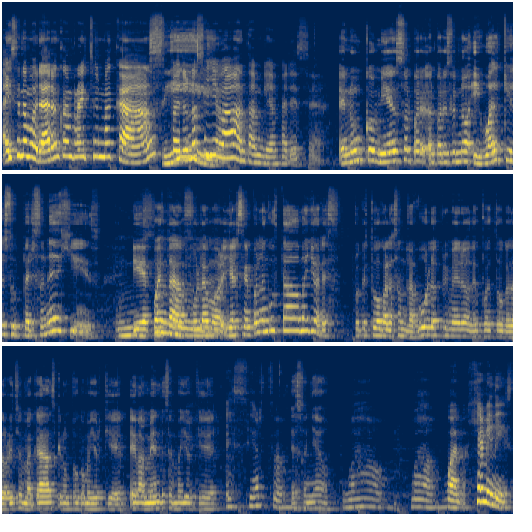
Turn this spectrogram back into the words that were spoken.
Ahí se enamoraron con Rachel McCann, Sí. pero no se llevaban tan bien, parece. En un comienzo, al, pare- al parecer, no. Igual que sus personajes. Y después estaban full amor. Y él siempre le han gustado mayores. Porque estuvo con la Sandra Bullock primero, después estuvo con la Richard McCann, que era un poco mayor que él. Eva Méndez es mayor que él. Es cierto. He soñado. Wow, wow. Bueno, Géminis,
